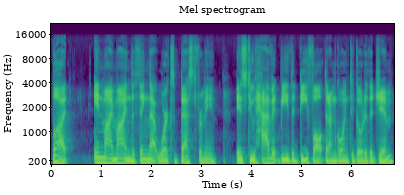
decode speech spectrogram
But in my mind, the thing that works best for me is to have it be the default that I'm going to go to the gym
